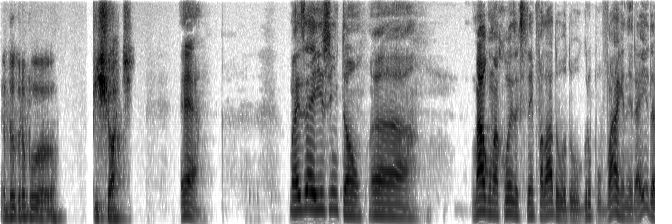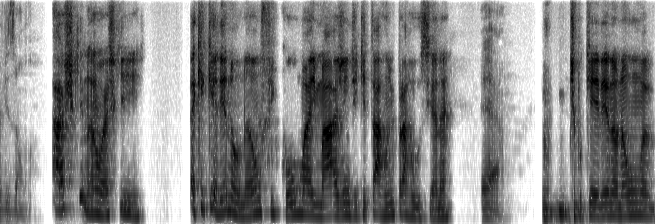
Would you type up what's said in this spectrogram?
Do grupo Pichote. É, mas é isso então. Uh, mais alguma coisa que você tem falado do, do grupo Wagner aí, da visão? Acho que não, acho que. É que querendo ou não, ficou uma imagem de que tá ruim para a Rússia, né? É. Tipo, querendo ou não,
